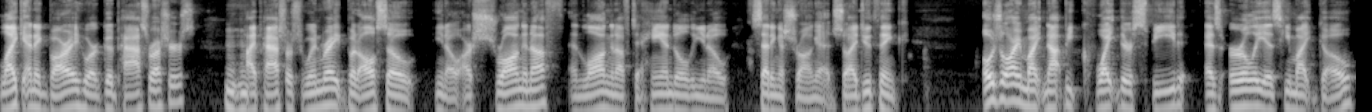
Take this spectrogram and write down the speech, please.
like Enagbare, who are good pass rushers, mm-hmm. high pass rush win rate, but also you know are strong enough and long enough to handle you know setting a strong edge. So I do think Ojulari might not be quite their speed as early as he might go,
